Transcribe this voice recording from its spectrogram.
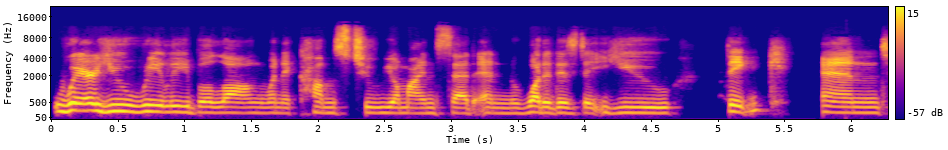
where you really belong when it comes to your mindset and what it is that you think and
